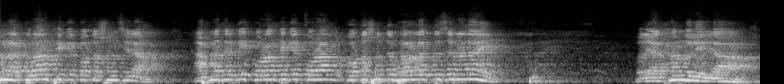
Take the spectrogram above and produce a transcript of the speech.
আমরা কোরআন থেকে কথা শুনছিলাম। আপনাদেরকে কোরআন থেকে কোরআন কথা শুনতে ভালো লাগতেছে না নাই? বলে, আলহামদুলিল্লাহ।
